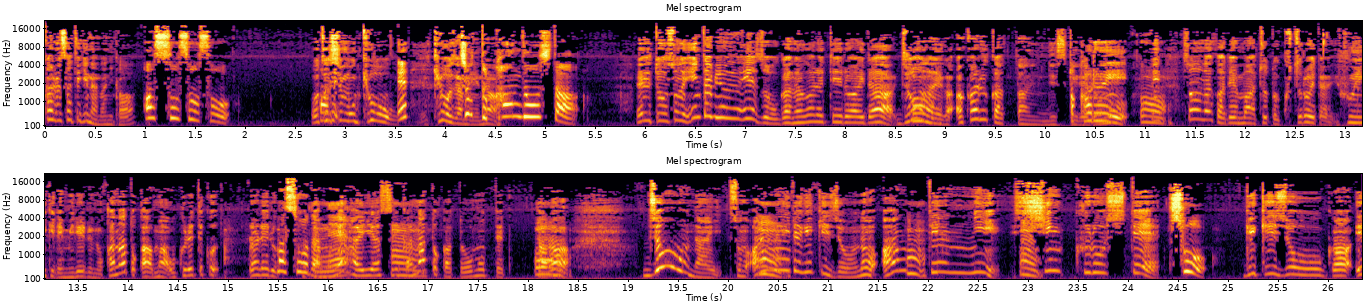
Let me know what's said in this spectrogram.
明るさ的な何か？あ、そうそうそう。私も今日え？今日じゃちょねえな。っと感動した。えっ、とそのインタビュー映像が流れている間場内が明るかったんですけれども、明るい。うん。でその中でまあちょっとくつろいだ雰囲気で見れるのかなとか、まあ、遅れてこられるまあそうだね。方もね入りやすいかなとかって思ってたら、場内そのアルメイダ劇場の暗転にシンクロしてそう。劇場が映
